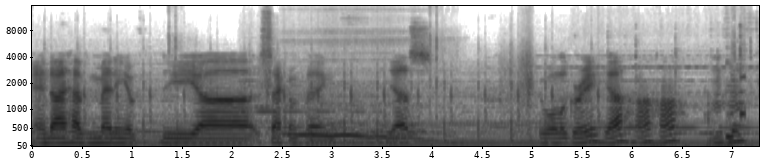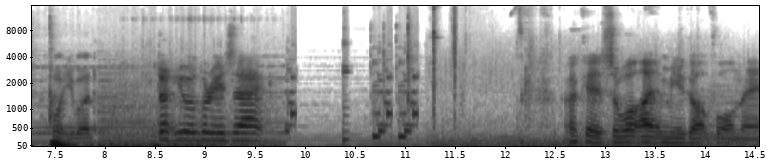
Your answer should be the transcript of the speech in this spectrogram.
And I have many of the uh, second thing. Yes? You all agree? Yeah? Uh-huh. Mm-hmm. Thought you would. Don't you agree, Zach? Okay, so what item you got for me?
